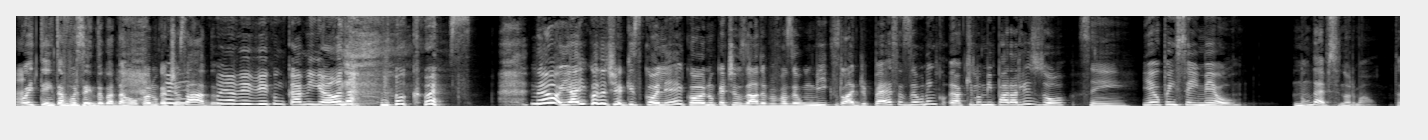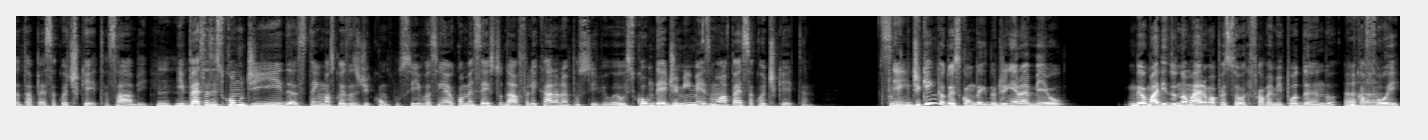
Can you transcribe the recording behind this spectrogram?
80% do guarda-roupa eu nunca tinha usado. Eu vivi com um caminhão na, no coisa. Não, e aí quando eu tinha que escolher qual eu nunca tinha usado pra fazer um mix lá de peças, eu nem, aquilo me paralisou. Sim. E aí eu pensei, meu, não deve ser normal. Tanta peça com etiqueta, sabe? Uhum. E peças escondidas, tem umas coisas de compulsivo, assim. Aí eu comecei a estudar. Eu falei, cara, não é possível. Eu esconder de mim mesmo uma peça com etiqueta. Porque Sim. de quem que eu tô escondendo? O dinheiro é meu. Meu marido não era uma pessoa que ficava me podando, nunca Aham. foi.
